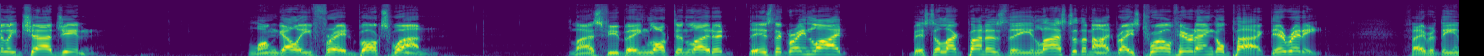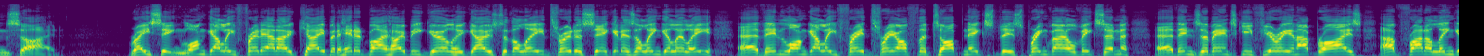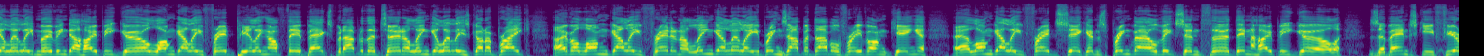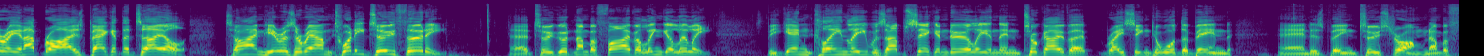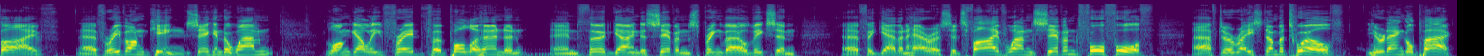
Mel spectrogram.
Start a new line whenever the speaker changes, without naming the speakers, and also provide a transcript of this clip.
Really charge in. Long Gully Fred, box one. Last few being locked and loaded. There's the green light. Best of luck, punters. The last of the night, race 12 here at Angle Park. They're ready. Favourite the inside. Racing, Long Gully Fred out okay, but headed by Hopi Girl, who goes to the lead. Through to second is Alinga Lily. Uh, then Long Gully Fred, three off the top. Next is Springvale Vixen. Uh, then Zabansky Fury and Uprise. Up front, Alinga Lily moving to Hopi Girl. Long Gully Fred peeling off their backs, but up to the turn, Alinga Lily's got a break over Long Gully Fred, and Alinga Lily brings up a double for Yvonne King. Uh, Long Gully Fred second, Springvale Vixen third, then Hopi Girl. Zabansky Fury and Uprise back at the tail. Time here is around 22.30. Uh, too good, number five, Alinga Lily. Began cleanly, was up second early, and then took over, racing toward the bend, and has been too strong. Number five uh, for Yvonne King, second to one. Long Gully Fred for Paula Herndon, and third going to seven, Springvale Vixen uh, for Gavin Harris. It's 5 1 7 4 fourth after race number 12 here at Angle Park.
